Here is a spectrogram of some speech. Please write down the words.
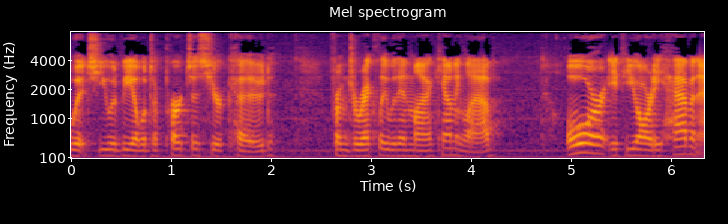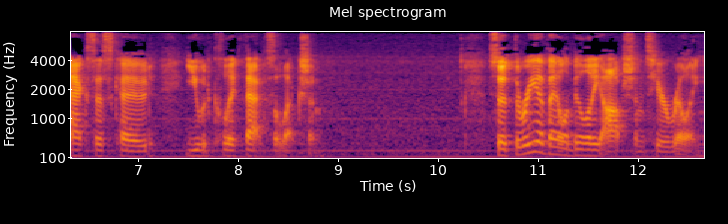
which you would be able to purchase your code from directly within My Accounting Lab, or if you already have an access code, you would click that selection. So three availability options here really.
